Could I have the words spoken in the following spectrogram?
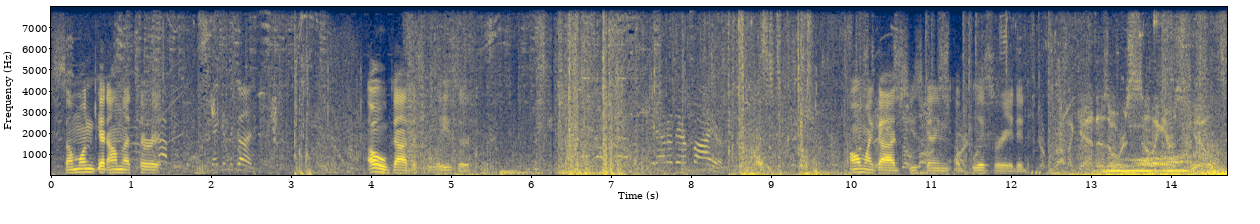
Someone get on that turret. Taking the gun. Oh god, that's a laser. Get out of there, fire. Oh my god, she's getting obliterated. Your propaganda's overselling your skills.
